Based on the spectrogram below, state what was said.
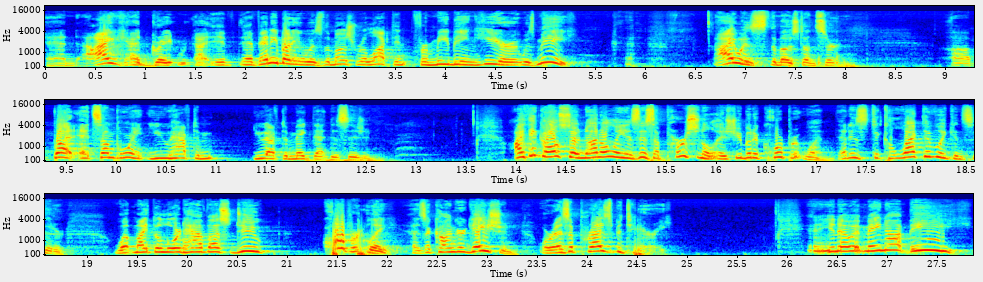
And I had great, if, if anybody was the most reluctant for me being here, it was me. I was the most uncertain. Uh, but at some point, you have, to, you have to make that decision. I think also, not only is this a personal issue, but a corporate one. That is to collectively consider what might the Lord have us do corporately as a congregation or as a presbytery. And, you know, it may not be,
